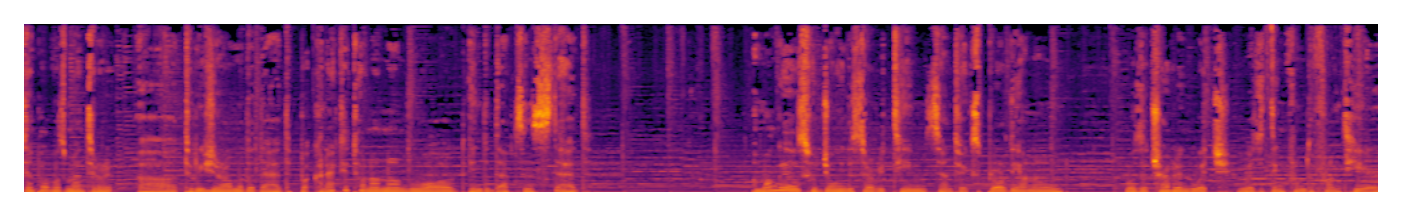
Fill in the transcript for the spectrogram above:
temple was meant to, uh, to reach the realm of the dead, but connected to an unknown world in the depths instead. Among those who joined the survey team sent to explore the unknown was a traveling witch visiting from the frontier.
